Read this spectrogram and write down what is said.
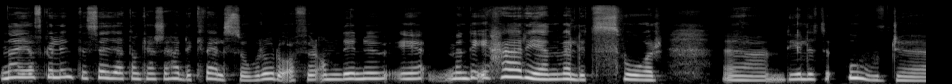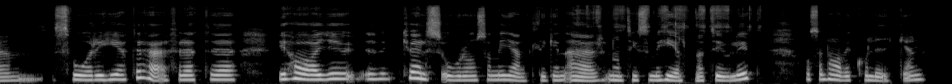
Nej, jag skulle inte säga att de kanske hade kvällsoro då, för om det nu är, men det är, här är en väldigt svår Eh, Eh, det är lite ordsvårigheter eh, här för att eh, vi har ju kvällsoron som egentligen är någonting som är helt naturligt och sen har vi koliken.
